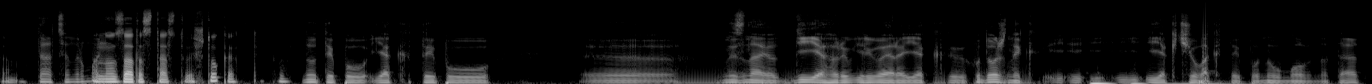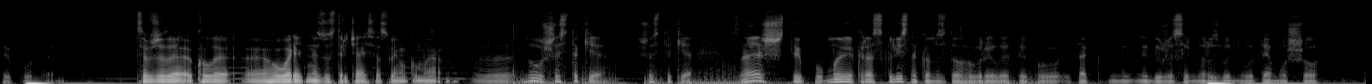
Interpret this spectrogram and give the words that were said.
там. Та, це нормально. Воно зараз тестові штуки. Типу, Ну, типу, як, типу, е, не знаю, Дієго Рівера як е, художник і, і, і, і як чувак, типу, ну, умовно, та, типу, там. Це вже коли е, говорять, не зустрічайся зі своїм кумиром. Е, ну, щось таке. Щось таке. Знаєш, типу, ми якраз з колісником з того говорили, типу, і так не, не дуже сильно розвинули тему, що,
